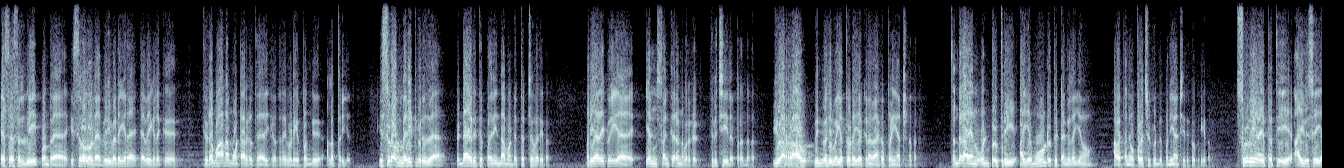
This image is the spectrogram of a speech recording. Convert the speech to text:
எஸ்எஸ்எல்வி போன்ற இஸ்ரோலோட விரிவடைகிற தேவைகளுக்கு திடமான மோட்டார்கள் தயாரிக்கிறதுல இவருடைய பங்கு அளப்பரியது. இஸ்ரோ மெரிட் விருத ரெண்டாயிரத்தி பதினைந்தாம் ஆண்டு பெற்றவர் இவர். மரியாதைக்குரிய எம். சங்கரன் அவர்கள் திருச்சியில பிறந்தவர். யூ. ஆர். ராவ் விண்வெளி மையத்தோட இயக்குனராக பணியாற்றினவர். சந்திராயன் ஒன் டூ த்ரீ ஆகிய மூன்று திட்டங்களையும் அவர் தன்னை ஒப்படைச்சு கொண்டு பணியாற்றி இருக்கக்கூடியவர் சூரியனை பற்றி ஆய்வு செய்ய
